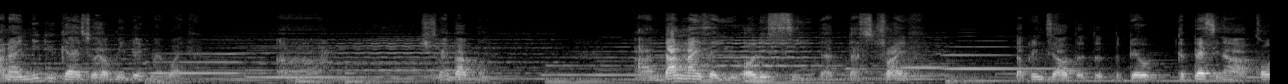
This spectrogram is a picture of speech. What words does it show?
and I need you guys to help me beg my wife. Uh, she's my backbone. And that 9ice that you always see, that, that strive, that brings out the, the, the, the best in our culture.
